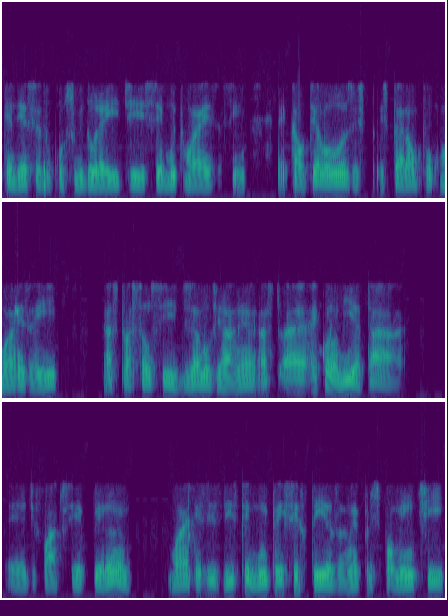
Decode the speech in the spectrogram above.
tendência do consumidor aí de ser muito mais assim é, cauteloso, esperar um pouco mais aí a situação se desanuviar, né? A, a economia está é, de fato se recuperando, mas existe muita incerteza, né? Principalmente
